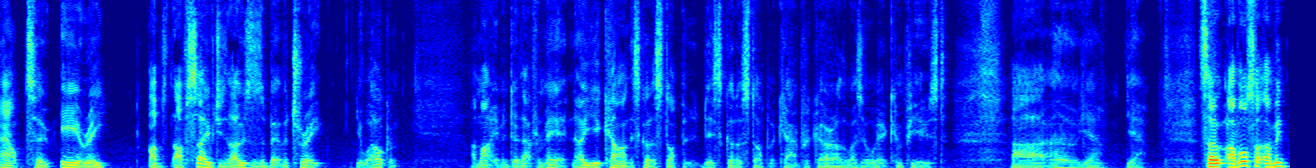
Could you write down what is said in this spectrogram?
out to Erie. I've, I've saved you those as a bit of a treat. You're welcome. I might even do that from here. No, you can't. It's got to stop. At, it's got to stop at Caprica, otherwise it will get confused. Uh, oh yeah, yeah. So I've also, I mean,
